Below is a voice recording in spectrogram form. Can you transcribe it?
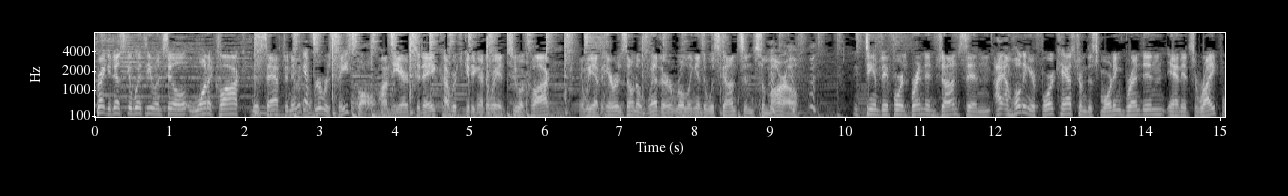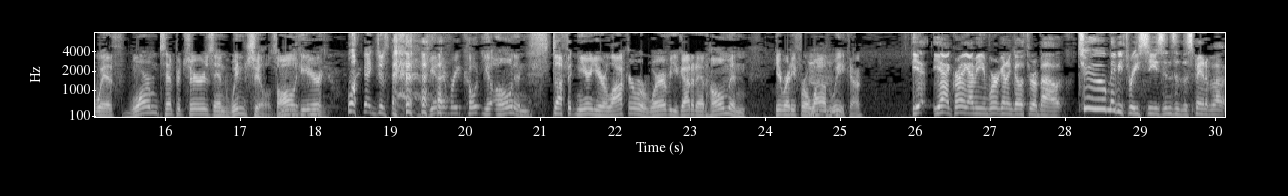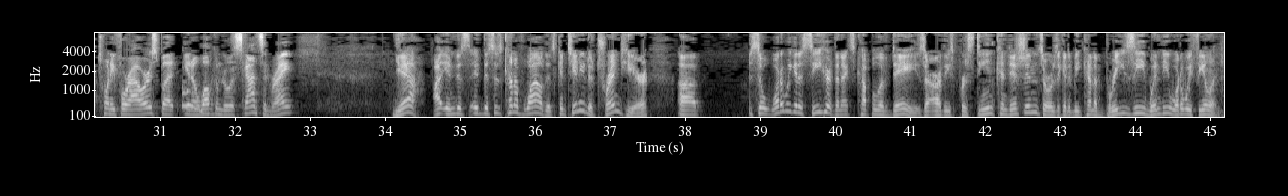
Greg and Jessica with you until 1 o'clock this afternoon. We got Brewers baseball on the air today. Coverage getting underway at 2 o'clock. And we have Arizona weather rolling into Wisconsin tomorrow. TMJ4's Brendan Johnson. I, am holding your forecast from this morning, Brendan, and it's ripe with warm temperatures and wind chills all here. like, just get every coat you own and stuff it near your locker or wherever you got it at home and get ready for a wild mm. week, huh? Yeah, yeah, Greg. I mean, we're going to go through about two, maybe three seasons in the span of about 24 hours. But you know, welcome to Wisconsin, right? Yeah, I, and this it, this is kind of wild. It's continued to trend here. Uh, so, what are we going to see here the next couple of days? Are these pristine conditions, or is it going to be kind of breezy, windy? What are we feeling?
